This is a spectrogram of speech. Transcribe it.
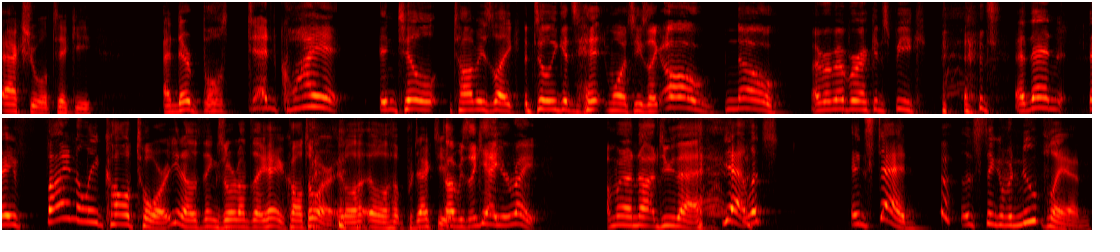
actual Tiki, and they're both dead quiet until Tommy's like, Until he gets hit once, he's like, "Oh no, I remember I can speak." and then they finally call Tor. You know, the thing Zordon's like, hey, call Tor. It'll it'll help protect you. Tommy's like, "Yeah, you're right. I'm gonna not do that." yeah, let's instead let's think of a new plan.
